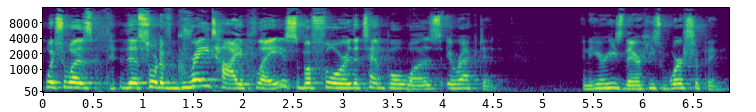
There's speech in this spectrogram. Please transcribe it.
which was the sort of great high place before the temple was erected. And here he's there, he's worshiping.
